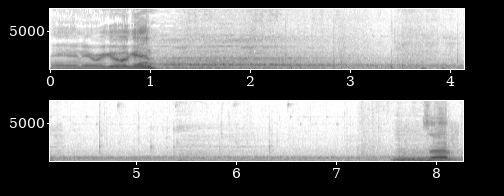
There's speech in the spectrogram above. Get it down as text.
And here we go again. What's up?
